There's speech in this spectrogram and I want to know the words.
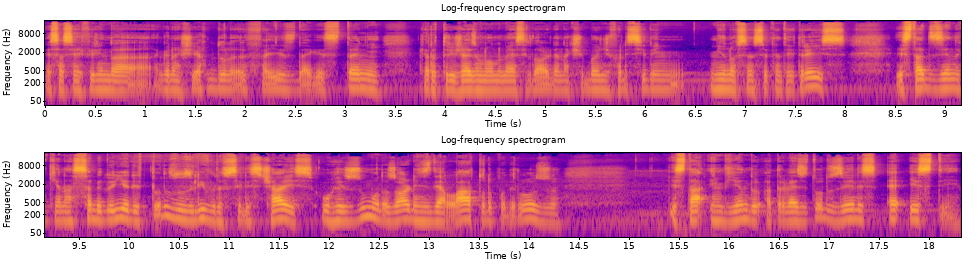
está se referindo a Gran Sheikh Abdullah Faiz Dagestani, que era o 39 mestre da Ordem Naqshband, falecido em 1973, está dizendo que na sabedoria de todos os livros celestiais, o resumo das ordens de Allah Todo-Poderoso está enviando através de todos eles é este.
